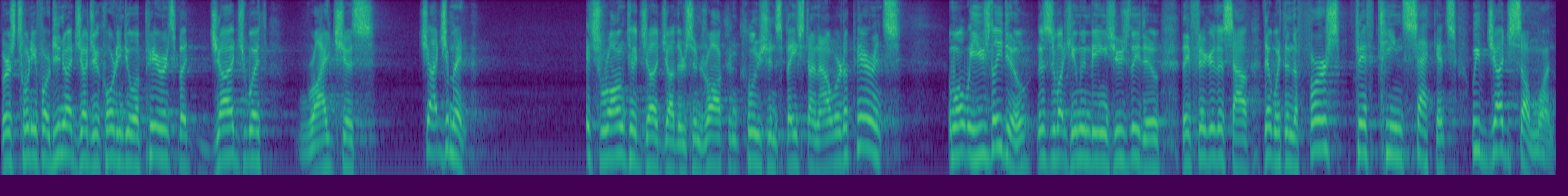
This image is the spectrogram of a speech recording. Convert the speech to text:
verse 24 Do not judge according to appearance, but judge with righteous judgment. It's wrong to judge others and draw conclusions based on outward appearance. And what we usually do, this is what human beings usually do, they figure this out that within the first 15 seconds, we've judged someone.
